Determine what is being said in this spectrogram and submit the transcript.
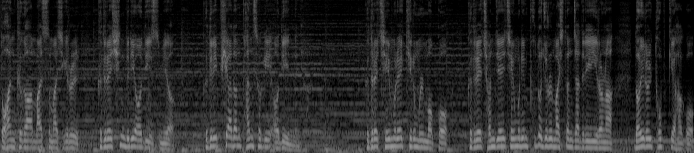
또한 그가 말씀하시기를 그들의 신들이 어디 있으며 그들이 피하던 반석이 어디 있느냐. 그들의 재물의 기름을 먹고 그들의 전제의 재물인 포도주를 마시던 자들이 일어나 너희를 돕게 하고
